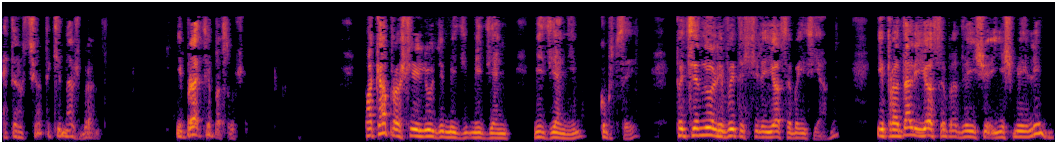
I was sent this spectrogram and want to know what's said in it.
Это все-таки наш брат. И братья послушали. Пока прошли люди медиан, медианим, купцы, потянули, вытащили Йосифа из ямы и продали Йосифа для Ешмейлим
